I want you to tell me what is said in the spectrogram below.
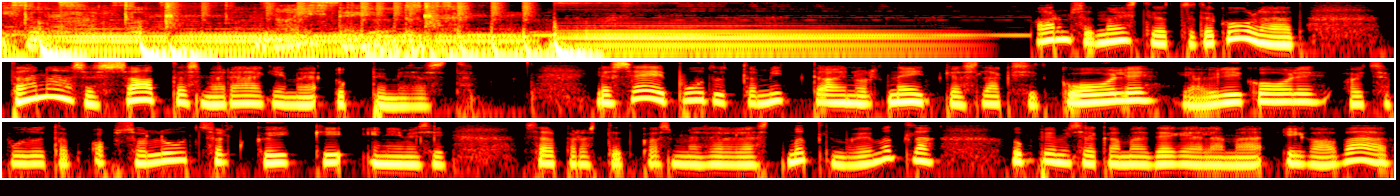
naiste jutud. armsad naistejuttude kuulajad, tänases saates me räägime õppimisest ja see ei puuduta mitte ainult neid, kes läksid kooli ja ülikooli, vaid see puudutab absoluutselt kõiki inimesi. sellepärast, et kas me sellest mõtleme või ei mõtle, õppimisega me tegeleme iga päev,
